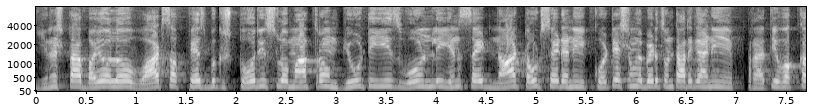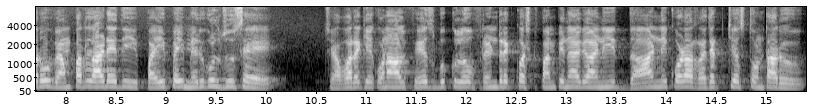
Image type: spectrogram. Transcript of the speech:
ఇన్స్టా బయోలో వాట్సాప్ ఫేస్బుక్ స్టోరీస్లో మాత్రం beauty is only inside not outside అని కొటేషన్లు పెడుతుంటారు కానీ ప్రతి ఒక్కరూ వెంపర్లాడేది పై పై మెరుగులు చూసే. చివరికి కొనాల్ ఫేస్బుక్లో ఫ్రెండ్ రిక్వెస్ట్ పంపినా కానీ దాన్ని కూడా రిజెక్ట్ చేస్తుంటారు.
